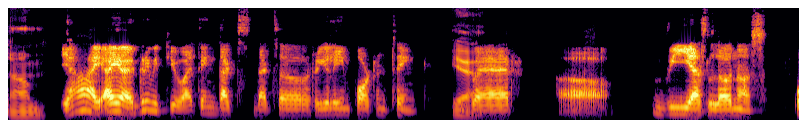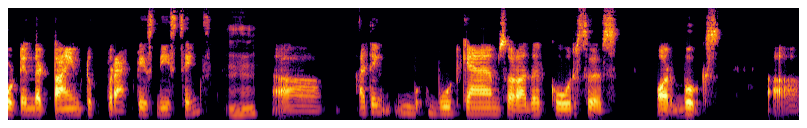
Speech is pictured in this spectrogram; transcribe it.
Um, Yeah, I, I agree with you. I think that's that's a really important thing yeah. where uh, we as learners put in the time to practice these things. hmm Uh, I think boot camps or other courses or books, uh,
